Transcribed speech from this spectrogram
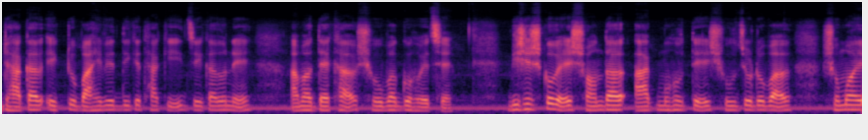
ঢাকার একটু বাহিরের দিকে থাকি, যে কারণে আমার দেখা সৌভাগ্য হয়েছে। বিশেষ করে সন্ধ্যার আগ মুহূর্তে সূর্য ডোবার সময়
